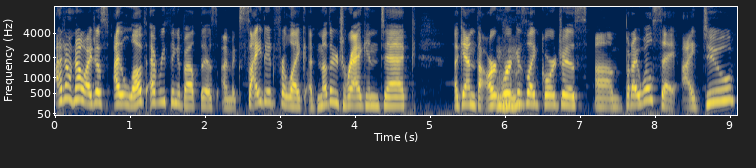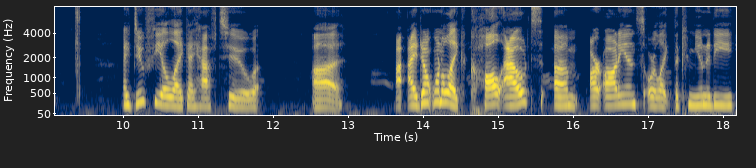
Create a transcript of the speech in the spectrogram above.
I don't know. I just, I love everything about this. I'm excited for like another dragon deck. Again, the artwork Mhm. is like gorgeous. Um, but I will say, I do, I do feel like I have to, uh, I, I don't want to like call out um our audience or like the community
